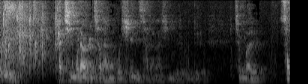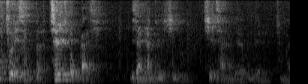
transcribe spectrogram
우리 같이 문학을 사랑하고 시를 사랑하시는 여러분들 정말 속초에서부터 제주도까지 이 자리에 함께 계신 시를 사랑하는 여러분들 정말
